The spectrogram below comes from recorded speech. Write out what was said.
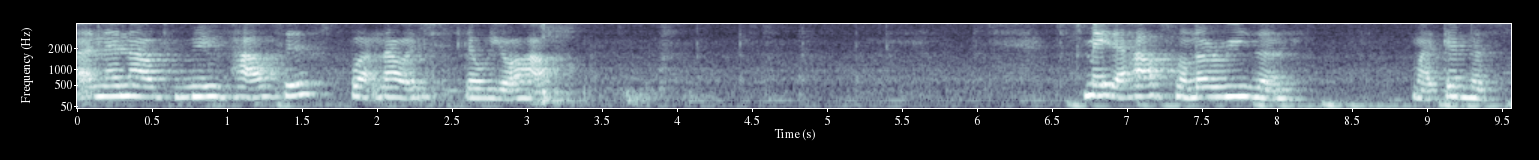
and then I would move houses, but now it's still your house. Just made a house for no reason. My goodness.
